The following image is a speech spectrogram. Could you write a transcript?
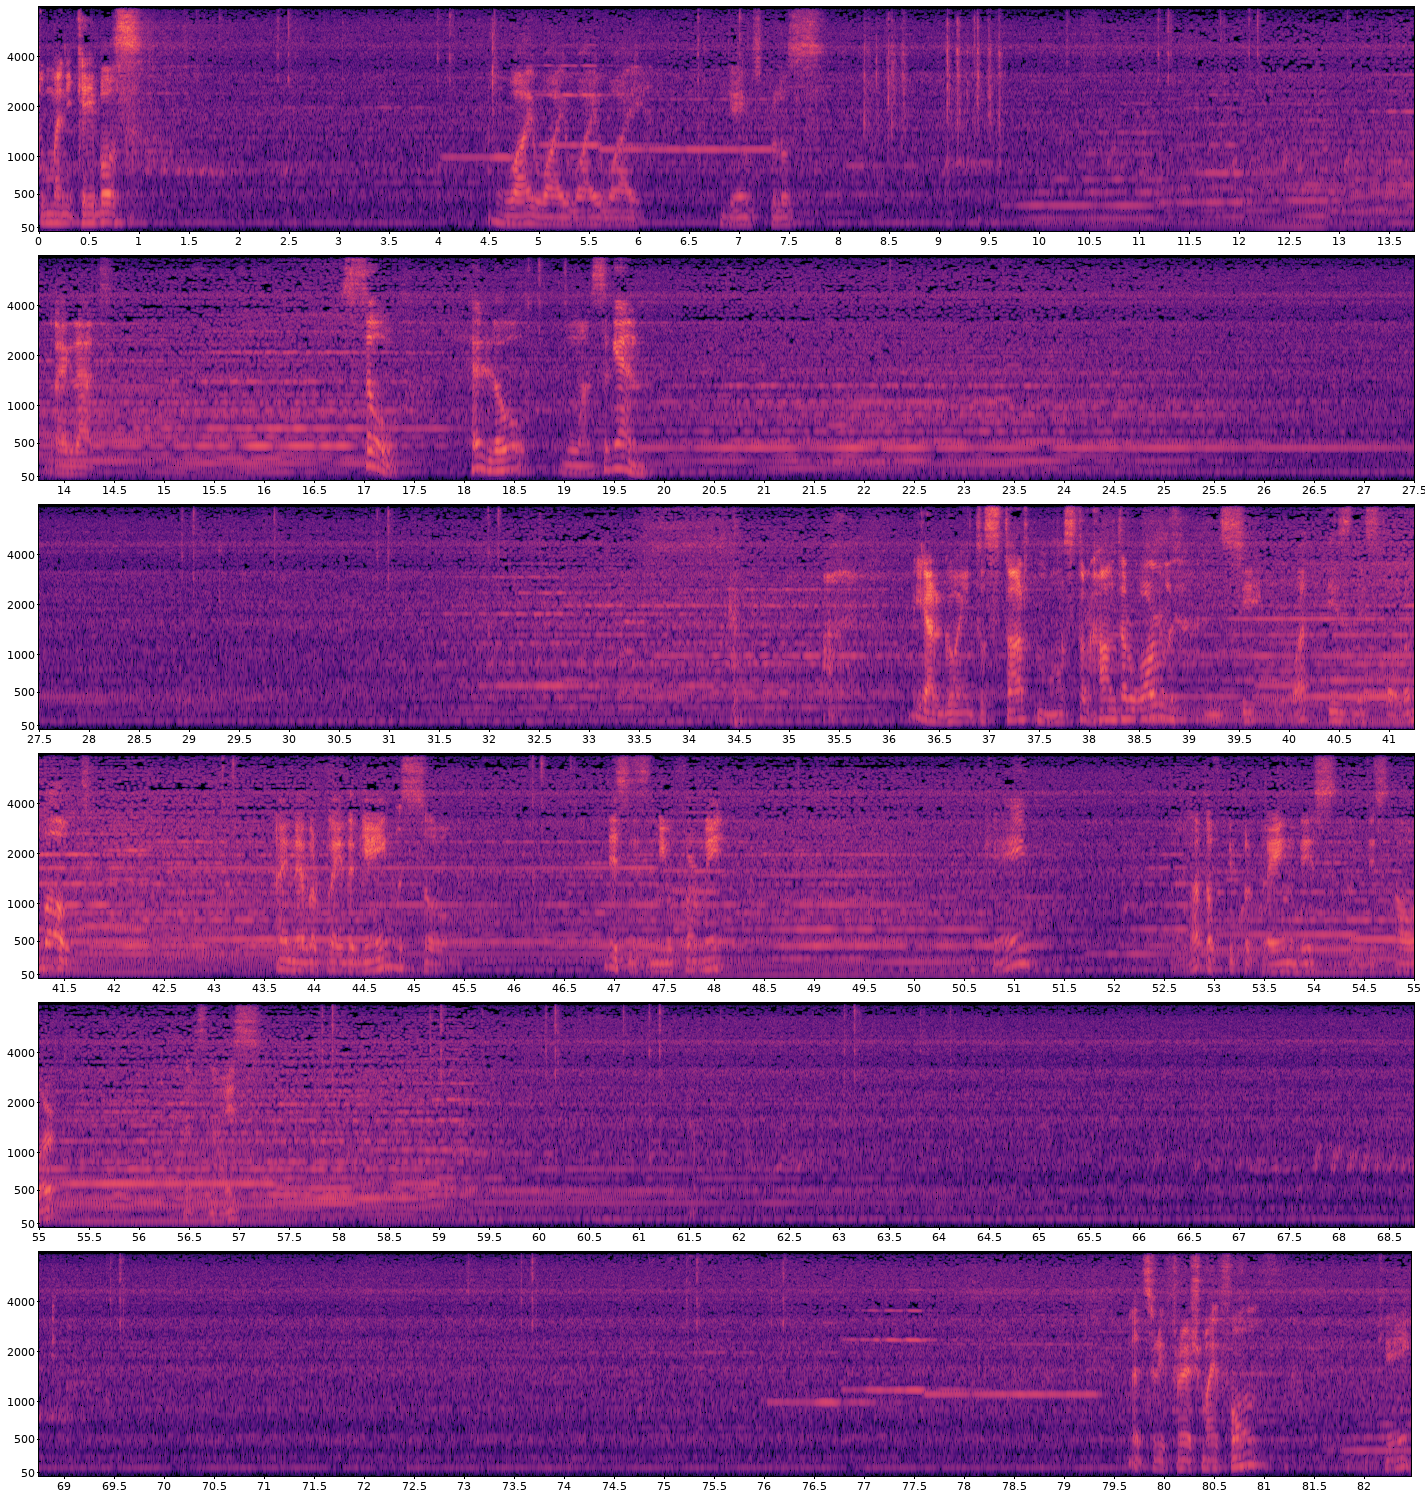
Too many cables. Why, why, why, why? Games Plus. Like that. So, hello once again. Are going to start Monster Hunter World and see what is this all about. I never played the game, so this is new for me. Okay. A lot of people playing this at this hour. That's nice. Let's refresh my phone. Okay.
